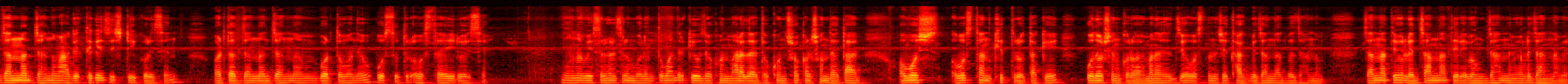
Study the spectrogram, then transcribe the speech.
জান্নাত জাহান্নাম আগে থেকেই সৃষ্টি করেছেন। অর্থাৎ জান্নাত জাহান্নাম বর্তমানেও প্রস্তুত অবস্থায় রয়েছে। মহানবী সাল্লাম বলেন, তোমাদের কেউ যখন মারা যায়, তখন সকাল সন্ধ্যায় তার অবস অবস্থান ক্ষেত্র তাকে প্রদর্শন করা হয়। মানে যে অবস্থানে সে থাকবে, জান্নাত বা জাহান্নাম। জান্নাতি হলে জান্নাতের এবং জাহান্নামে হলে জাহান্নামের।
